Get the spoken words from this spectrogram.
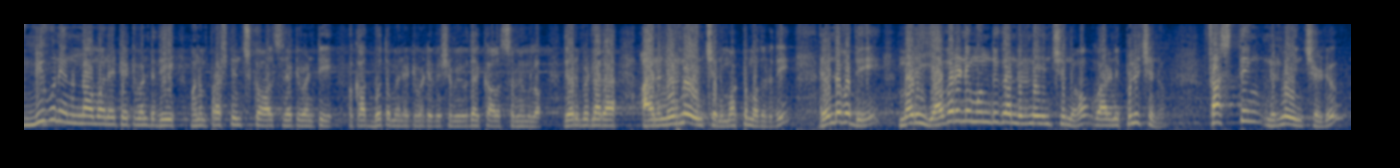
నీవు నేనున్నాము అనేటటువంటిది మనం ప్రశ్నించుకోవాల్సినటువంటి ఒక అద్భుతమైనటువంటి విషయం ఈ ఉదయకాల సమయంలో. దేవుని బిడ్డారా ఆయన నిర్ణయించను మొట్టమొదటిది. రెండవది మరి ఎవరిని ముందుగా నిర్ణయించినో వారిని పిలిచను. ఫస్ట్ థింగ్ నిర్ణయించాడు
